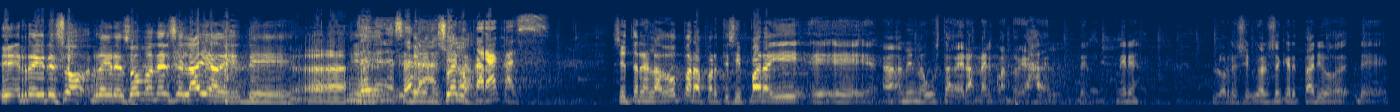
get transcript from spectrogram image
Eh, regresó, regresó Manuel Zelaya de, de, Ah. de eh, Venezuela, de Venezuela. de los Caracas. Se trasladó para participar ahí. eh, eh, a mí me gusta ver a Mel cuando viaja del, del- mire, lo recibió el secretario de, de-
